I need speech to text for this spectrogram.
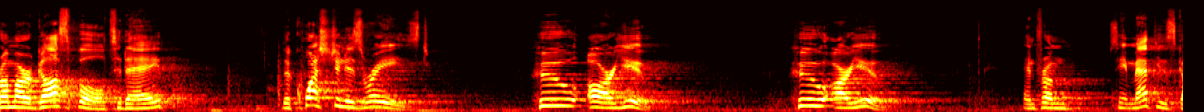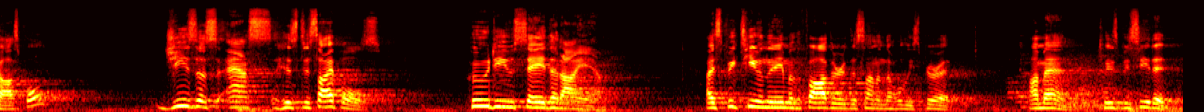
From our gospel today, the question is raised Who are you? Who are you? And from St. Matthew's gospel, Jesus asks his disciples, Who do you say that I am? I speak to you in the name of the Father, the Son, and the Holy Spirit. Amen. Please be seated.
